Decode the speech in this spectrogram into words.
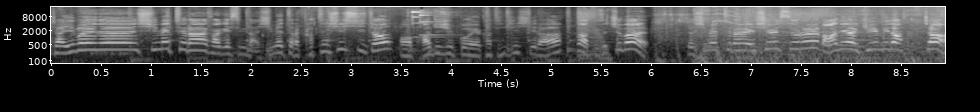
자 이번에는 시메트라 가겠습니다. 시메트라 같은 CC죠? 어 봐주실 거예요 같은 CC라. 하나 둘셋 출발! 자 시메트라의 실수를 만회할 기회입니다. 자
